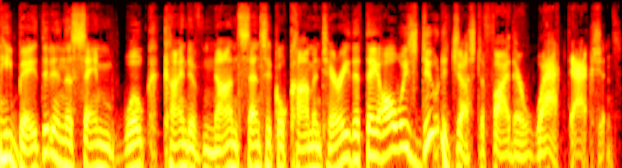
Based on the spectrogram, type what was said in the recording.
he bathed it in the same woke kind of nonsensical commentary that they always do to justify their whacked actions.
